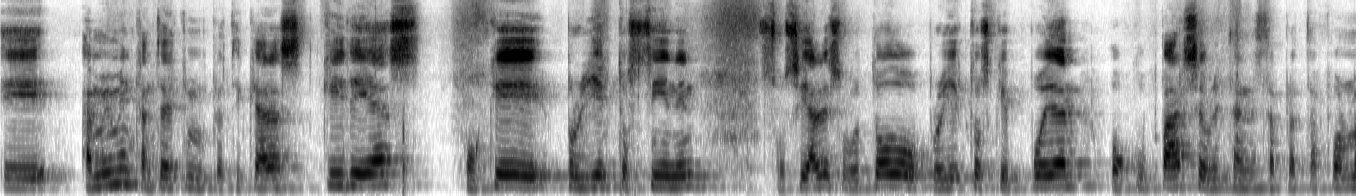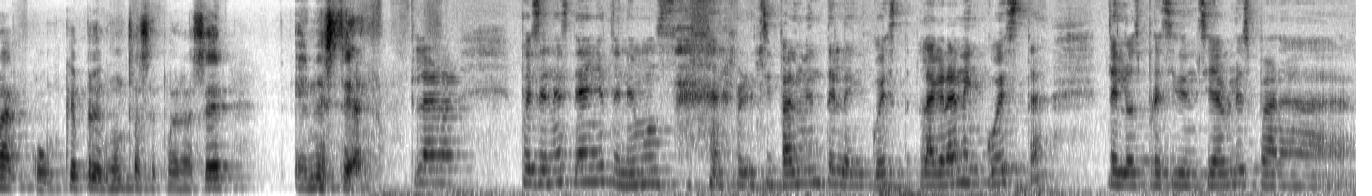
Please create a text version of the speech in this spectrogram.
Eh, a mí me encantaría que me platicaras qué ideas o qué proyectos tienen sociales, sobre todo proyectos que puedan ocuparse ahorita en esta plataforma, con qué preguntas se pueden hacer en este año. Claro, pues en este año tenemos principalmente la encuesta, la gran encuesta de los presidenciables para,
